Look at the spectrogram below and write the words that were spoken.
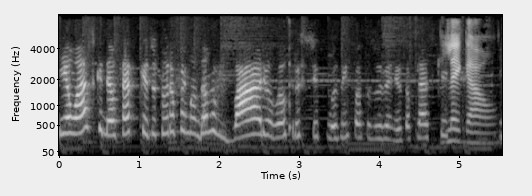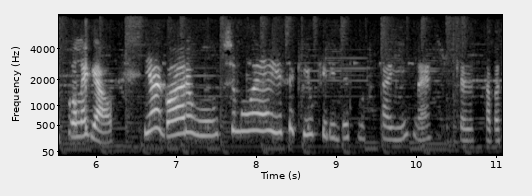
E eu acho que deu certo, porque a editora foi mandando vários outros títulos enquanto juvenis. Eu falei, acho que legal. ficou legal. E agora o último é esse aqui, o queridíssimo que tá aí, né? Que eu tava,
